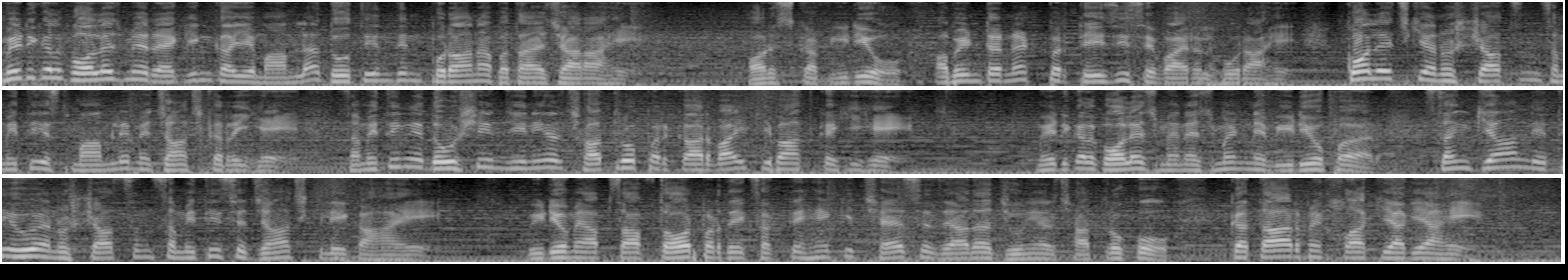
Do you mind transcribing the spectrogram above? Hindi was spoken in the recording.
मेडिकल कॉलेज में रैगिंग का ये मामला दो तीन दिन पुराना बताया जा रहा है। और इसका वीडियो अब इंटरनेट पर तेज़ी से वायरल हो रहा है। कॉलेज की अनुशासन समिति इस मामले में जाँच कर रही है। समिति ने दोषी इंजीनियर छात्रों पर कार्रवाई की बात कही है। मेडिकल कॉलेज मैनेजमेंट ने वीडियो पर संज्ञान लेते हुए अनुशासन समिति से जाँच के लिए कहा है। वीडियो में आप साफ़ तौर पर देख सकते हैं कि छह से ज़्यादा जूनियर छात्रों को कतार में खड़ा किया गया है।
